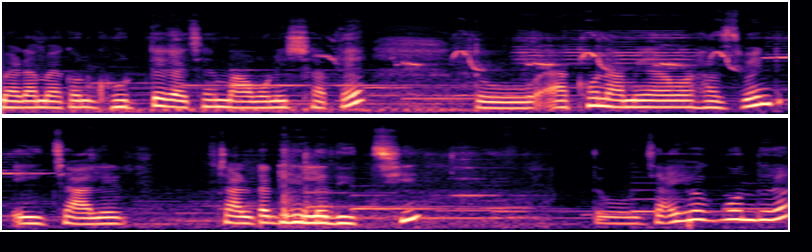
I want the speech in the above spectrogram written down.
ম্যাডাম এখন ঘুরতে গেছেন মামনির সাথে। তো এখন আমি আর আমার হাজব্যান্ড এই চালের, চালটা ঢেলে দিচ্ছি। তো যাই হোক বন্ধুরা,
